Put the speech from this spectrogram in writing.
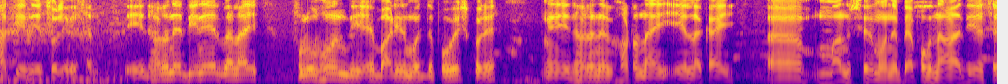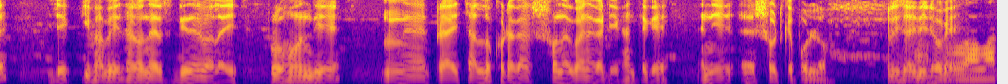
হাতিয়ে নিয়ে চলে গেছেন। এই ধরনের দিনের বেলায় প্রলোভন দিয়ে বাড়ির মধ্যে প্রবেশ করে এই ধরনের ঘটনায় এলাকায় মানুষের মনে ব্যাপক নাড়া দিয়েছে। যে কীভাবে এই ধরনের দিনের বেলায় প্রলোভন দিয়ে প্রায় চার লক্ষ টাকার সোনার গয়নাগাটি এখান থেকে নিয়ে সটকে পড়ল। পরিচয় দিয়ে ঢোকে। তো আমার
